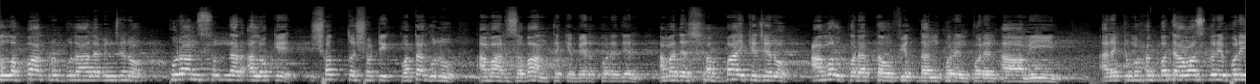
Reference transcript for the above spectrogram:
আল্লাহ পাক রব্বুল আলামিন যেন কোরআন সুন্নাহর আলোকে সত্য সঠিক কথাগুলো আমার জবান থেকে বের করে দেন। আমাদের সবাইকে যেন আমল করার তৌফিক দান করেন করেন, আমিন। আর একটু মহব্বতে আওয়াজ করে পড়ি,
